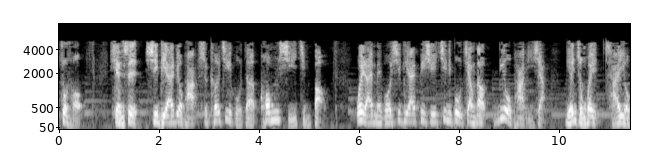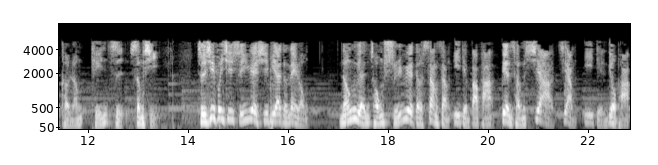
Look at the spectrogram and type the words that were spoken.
做头，显示 CPI 六趴是科技股的空袭警报。未来美国 CPI 必须进一步降到六趴以下，联总会才有可能停止升息。仔细分析十一月 CPI 的内容，能源从十月的上涨一点八趴变成下降一点六趴，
